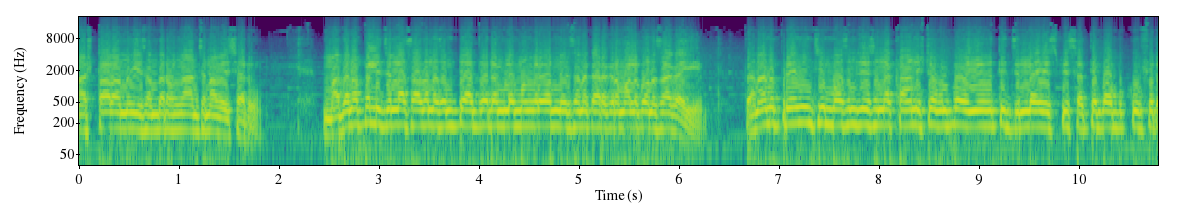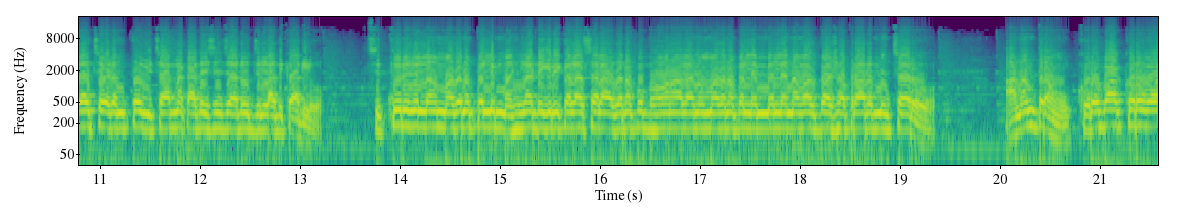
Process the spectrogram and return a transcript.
నష్టాలను ఈ సందర్భంగా అంచనా వేశారు. మదనపల్లి జిల్లా సాధన సమితి ఆధ్వర్యంలో మంగళవారం నిరసన కార్యక్రమాలు కొనసాగాయి. తనను ప్రేమించి మోసం చేసిన కానిస్టేబుల్ పై యువతి జిల్లా ఎస్పీ సత్యబాబుకు ఫిర్యాదు చేయడంతో విచారణకు ఆదేశించారు జిల్లాధికారులు. చిత్తూరు జిల్లా మదనపల్లి మహిళా డిగ్రీ కళాశాల అదనపు భవనాలను మదనపల్లి ఎమ్మెల్యే నవాజ్ బాషా ప్రారంభించారు. అనంతరం కురబా కురవా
